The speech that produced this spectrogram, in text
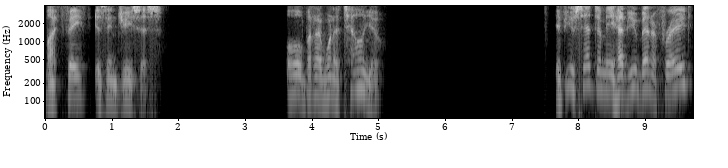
My faith is in Jesus. Oh, but I want to tell you. If you said to me, Have you been afraid?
